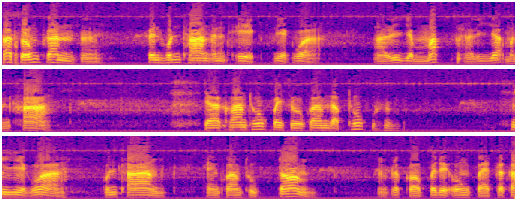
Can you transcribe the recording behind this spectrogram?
ผสมกันเป็นหนทางอันเอก เรียกว่า อริยมรรคอริยมันคา จากความทุกข์ไปสู่ความดับทุกข์นี่เรียกว่าหนทาง แห่งความถูกต้อง ประกอบไปด้วยองค์แปดประก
